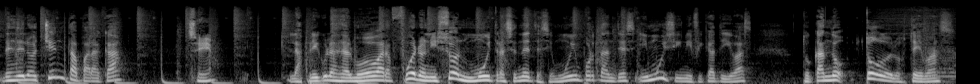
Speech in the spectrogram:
Desde el 80 para acá, Sí. las películas de Almodóvar fueron y son muy trascendentes y muy importantes y muy significativas, tocando todos los temas,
